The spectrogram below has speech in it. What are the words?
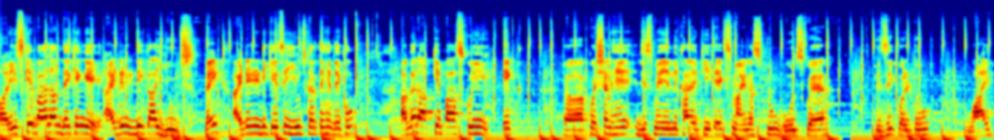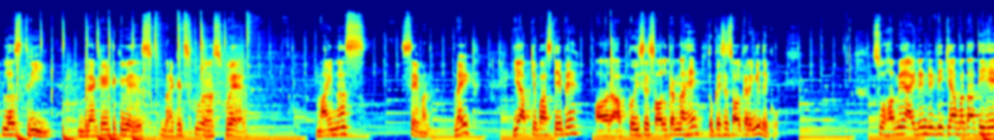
और इसके बाद हम देखेंगे आइडेंटिटी का यूज़ राइट आइडेंटिटी कैसे यूज़ करते हैं, देखो। अगर आपके पास कोई एक क्वेश्चन है, जिसमें ये लिखा है कि x minus two whole square is equal to y plus three bracket bracket square minus seven right ये आपके पास स्टेप है और आपको इसे सॉल्व करना है। तो कैसे सॉल्व करेंगे, देखो। सो so, हमें आइडेंटिटी क्या बताती है?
